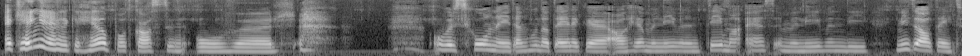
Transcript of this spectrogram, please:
Ik ging eigenlijk een hele podcast doen over, over schoonheid. En hoe dat eigenlijk uh, al heel mijn leven een thema is in mijn leven. Die niet altijd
